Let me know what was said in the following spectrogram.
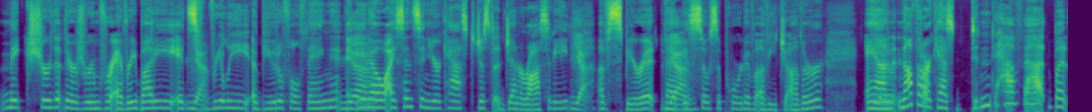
make sure that there's room for everybody, it's Yeah. really a beautiful thing. Yeah. You know, I sense in your cast just a generosity Yeah. of spirit that is Yeah. so supportive of each other. And Yeah. not that our cast didn't have that, but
